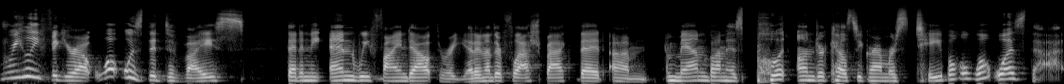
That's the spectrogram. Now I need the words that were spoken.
really figure out what was the device that in the end we find out through yet another flashback that um, Man Bun has put under Kelsey Grammer's table. What was that?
